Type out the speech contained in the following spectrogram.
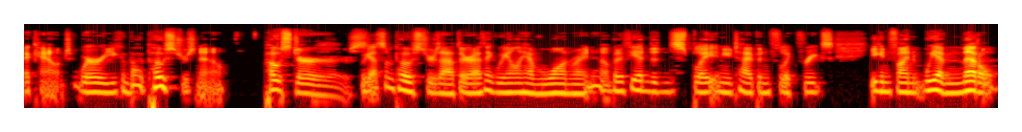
account where you can buy posters now. Posters. We got some posters out there. I think we only have one right now, but if you had to Displate and you type in Flick Freaks, you can find we have metal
